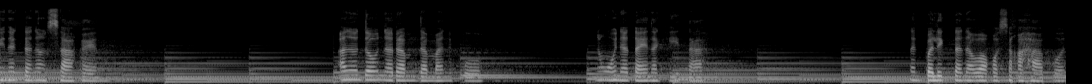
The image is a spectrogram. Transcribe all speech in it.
May nagtanong sa akin, ano daw naramdaman ko nung una tayo nakita? Nagbalik tanaw ako sa kahapon.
